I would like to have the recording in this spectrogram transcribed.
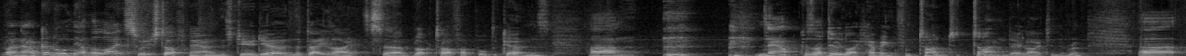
Right now I've got all the other lights switched off now in the studio and the daylight's uh, blocked off, I've pulled the curtains. Um, now, because I do like having from time to time daylight in the room, uh,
